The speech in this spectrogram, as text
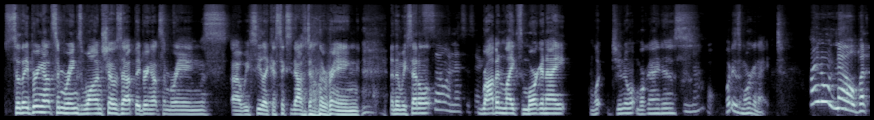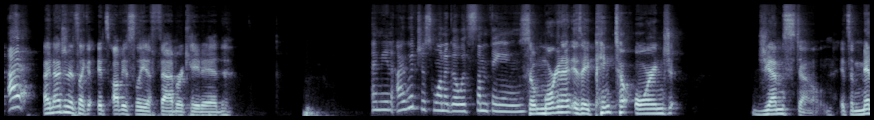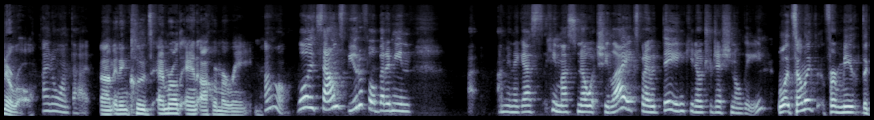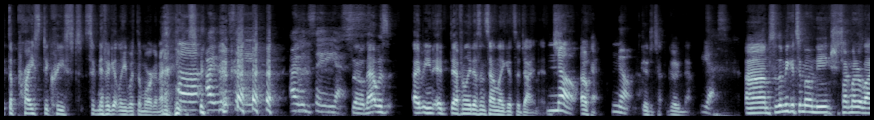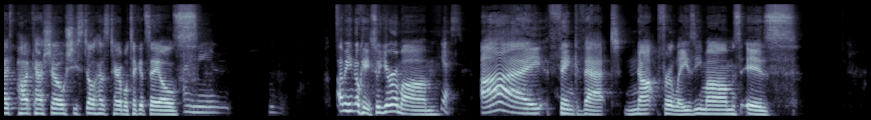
so they bring out some rings juan shows up they bring out some rings uh, we see like a $60000 ring and then we settle So unnecessary. robyn likes morganite what do you know what morganite is No, what is morganite I don't know, but I. i imagine it's like it's obviously a fabricated I mean, I would just want to go with something. So morganite is a pink to orange gemstone. It's a mineral. I don't want that. Um, it includes emerald and aquamarine. Oh, well, it sounds beautiful, but I mean, I, mean, I guess he must know what she likes. But I would think, you know, traditionally, Well, it sounded like for me, like the price decreased significantly with the morganite. Uh, I would say- I would say yes. so that was. I mean, it definitely doesn't sound like it's a diamond. no, Okay. no, Good. To, good now. yes. Um. So then we get to Monique. She's talking about her live podcast show. She still has terrible ticket sales. I mean, I mean, okay. So you're a mom. yes. I think that not for lazy moms is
